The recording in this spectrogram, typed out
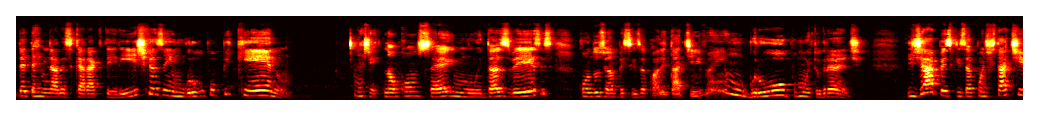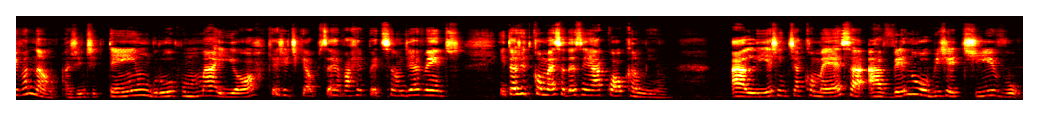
determinadas características em um grupo pequeno. A gente não consegue, muitas vezes, conduzir uma pesquisa qualitativa em um grupo muito grande. Já a pesquisa quantitativa, não. A gente tem um grupo maior que a gente quer observar repetição de eventos. Então a gente começa a desenhar qual caminho? Ali a gente já começa a ver no objetivo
